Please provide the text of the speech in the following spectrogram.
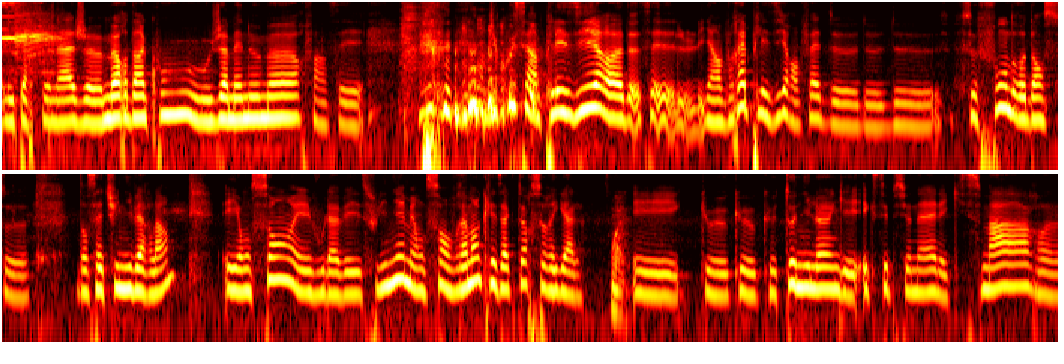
Les personnages euh, meurent d'un coup ou jamais ne meurent. Enfin, du coup c'est un plaisir. euh, Il y a un vrai plaisir en fait de, se fondre dans ce dans cet univers-là. Et on sent, et vous l'avez souligné, mais on sent vraiment que les acteurs se régalent. Et que, que, que Tony Lung est exceptionnel et qui se marre. euh.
